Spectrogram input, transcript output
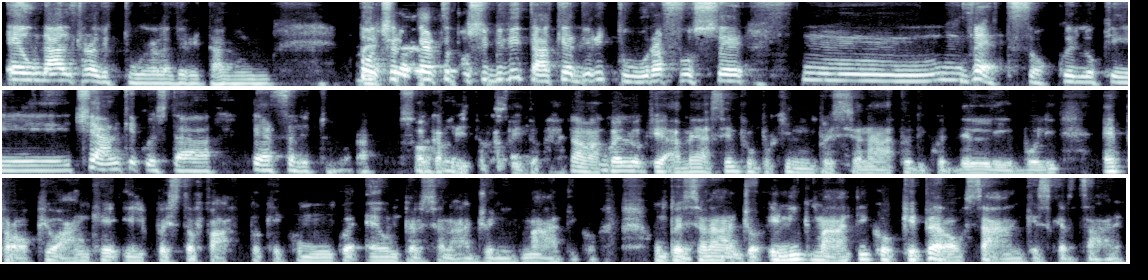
è un'altra lettura, la verità. non- Poi Beh, c'è la certo. terza possibilità che addirittura fosse mm, un vezzo, quello che c'è anche questa terza lettura. Ho capito, ho capito. No, ma quello che a me ha sempre un pochino impressionato di que- dell'Eboli è proprio anche il, questo fatto che comunque è un personaggio enigmatico, un personaggio enigmatico che però sa anche scherzare.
